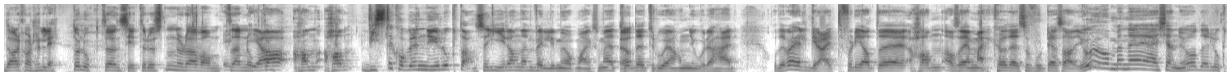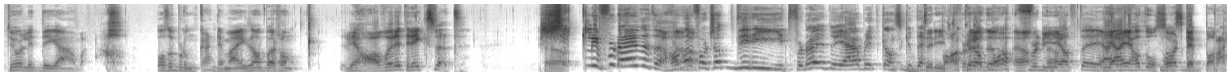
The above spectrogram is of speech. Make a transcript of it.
Da er det kanskje lett å lukte den sitrusen når du er vant til den lukta. Ja, han, han, hvis det kommer en ny lukt, da, så gir han den veldig mye oppmerksomhet. Ja. Og det tror jeg han gjorde her. Og det var helt greit, fordi at eh, han Altså, jeg merka jo det så fort jeg sa jo, jo, men jeg, kjenner jo, det lukter jo litt digg. Ah. Og så blunker han til meg, ikke sant. Bare sånn Vi har våre triks, vet du. Skikkelig fornøyd, vet du! Han er fortsatt dritfornøyd, og jeg er blitt ganske deppa akkurat nå. ja, ja, fordi at jeg, Jeg hadde også vært deppa.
